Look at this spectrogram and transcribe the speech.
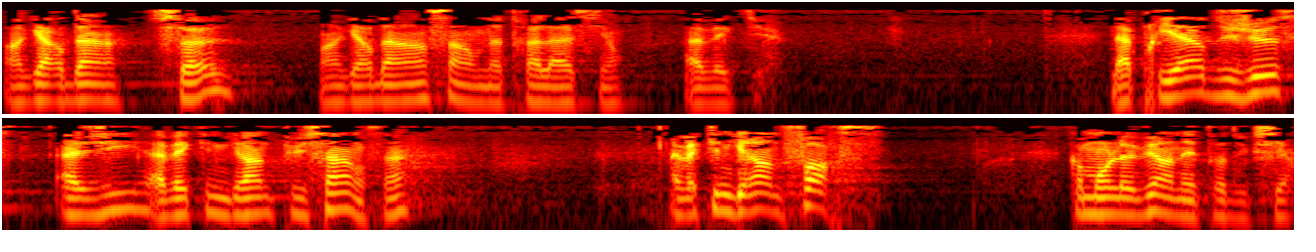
en gardant seul, en gardant ensemble notre relation avec Dieu. La prière du juste agit avec une grande puissance, hein? avec une grande force, comme on l'a vu en introduction.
